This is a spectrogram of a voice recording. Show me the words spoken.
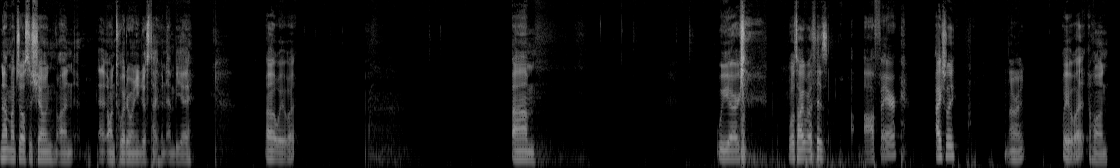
Not much else is showing on uh, on Twitter when you just type in NBA. Oh wait, what? Um. We are. we'll talk about this off air. Actually, All right. Wait, what? Hold on.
